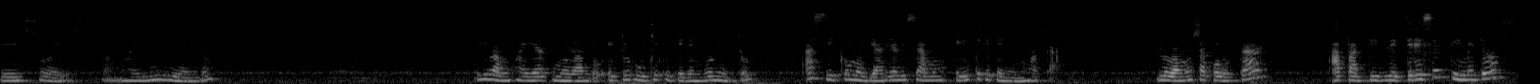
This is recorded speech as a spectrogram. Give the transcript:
Eso es vamos a ir midiendo y vamos a ir acomodando estos ruches que queden bonitos así como ya realizamos este que tenemos acá. Lo vamos a colocar a partir de 3 centímetros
